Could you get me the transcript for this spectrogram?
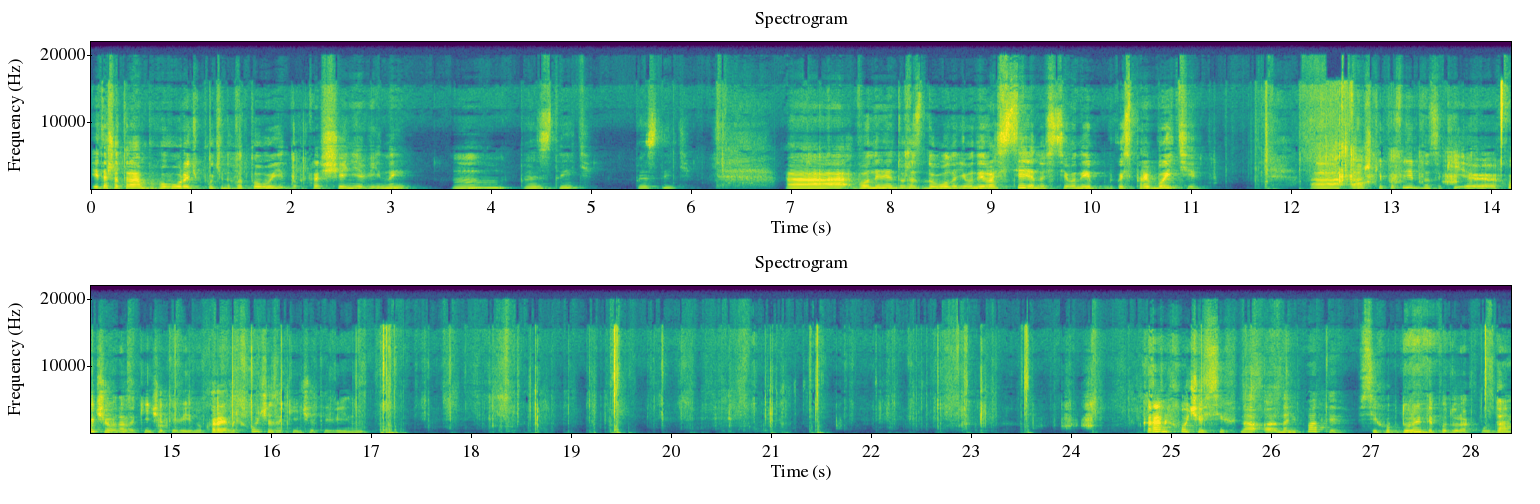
І те, що Трамп говорить, Путін готовий до прекращення війни, пиздить, пиздить. А, вони не дуже задоволені, вони в розсіяності, вони якось прибиті. А, Ашки потрібно закі... е, хоче вона закінчити війну. Кремль хоче закінчити війну. Кремль хоче всіх на, е, наїбати, всіх обдурити по дураку, да?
